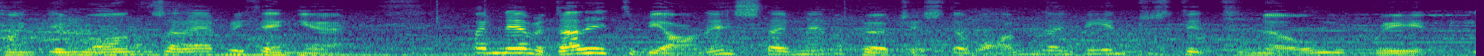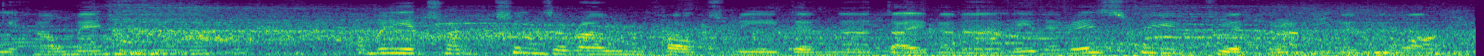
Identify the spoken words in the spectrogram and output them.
pointing wands are everything here. I've never done it to be honest. I've never purchased a wand. I'd be interested to know really how many uh, how many attractions around Hogsmeade and uh, Diagon Alley there is for you to interact with your wand.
